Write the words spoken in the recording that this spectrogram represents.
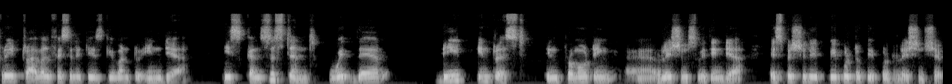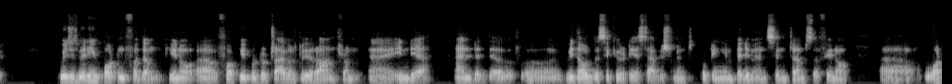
free travel facilities given to India is consistent with their deep interest in promoting uh, relations with India, especially people to people relationship, which is very important for them, you know, uh, for people to travel to Iran from uh, India. And uh, without the security establishment putting impediments in terms of, you know, uh, what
